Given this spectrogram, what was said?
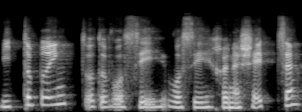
weiterbringt oder wo sie, wo sie können schätzen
